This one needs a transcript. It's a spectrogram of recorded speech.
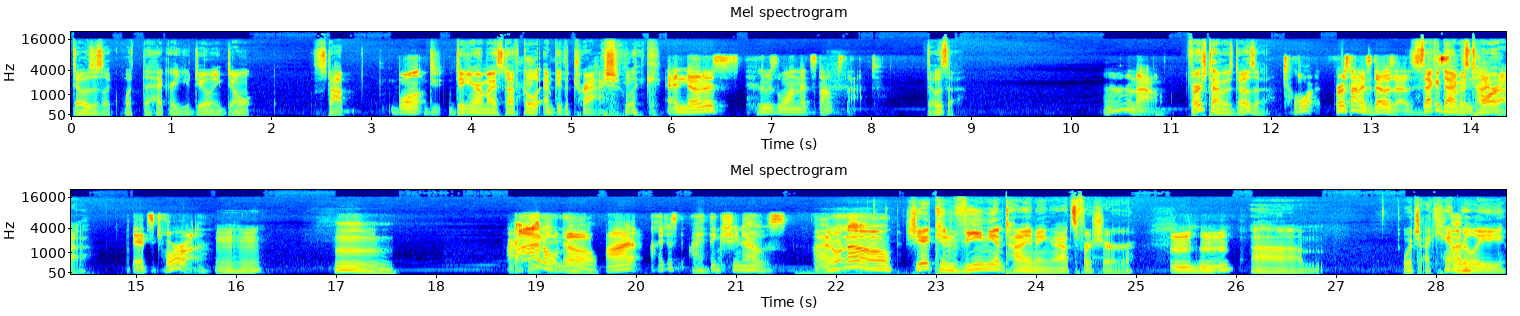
Doza's like, "What the heck are you doing? Don't stop Well, d- digging around my stuff. Go empty the trash." like and notice who's the one that stops that. Doza. I don't know. First time was Doza. Tor- First time it's Doza. Second time is Torra. It's Torra. Mm-hmm. Hmm. think I don't knows. know. I I just I think she knows. I don't know. She had convenient timing, that's for sure. Mm-hmm. Um, which I can't I'm- really.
